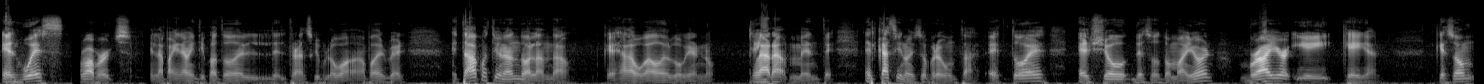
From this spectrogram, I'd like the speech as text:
El juez Roberts, en la página 24 del, del transcript lo van a poder ver, estaba cuestionando a Landau, que es el abogado del gobierno, claramente. Él casi no hizo preguntas. Esto es el show de Sotomayor, Breyer y Kagan que son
